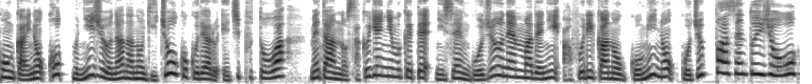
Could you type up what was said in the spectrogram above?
今回の COP27 の議長国であるエジプトはメタンの削減に向けて2050年までにアフリカのゴミの50%以上を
